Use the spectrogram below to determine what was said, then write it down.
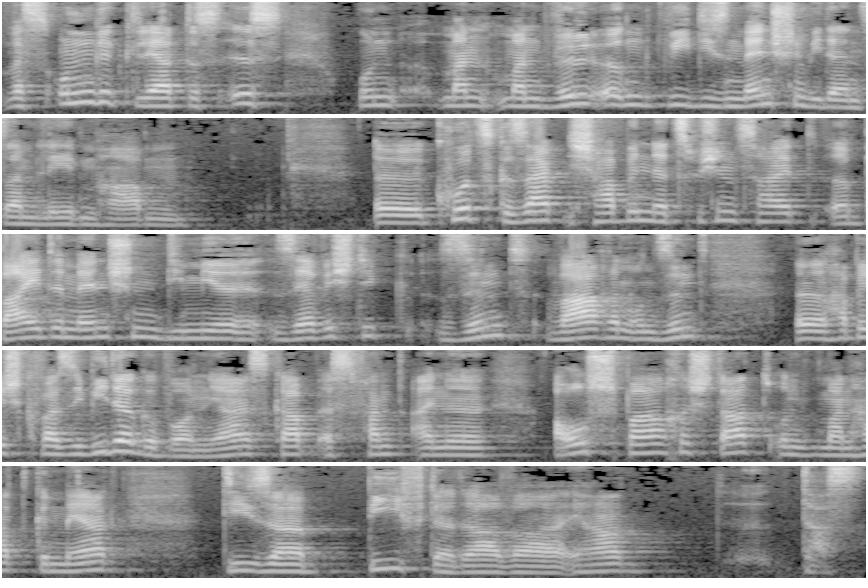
was ungeklärtes ist und man man will irgendwie diesen Menschen wieder in seinem Leben haben. Äh, kurz gesagt, ich habe in der Zwischenzeit äh, beide Menschen, die mir sehr wichtig sind, waren und sind, äh, habe ich quasi wiedergewonnen. Ja, es gab, es fand eine Aussprache statt und man hat gemerkt, dieser Beef, der da war, ja, das,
